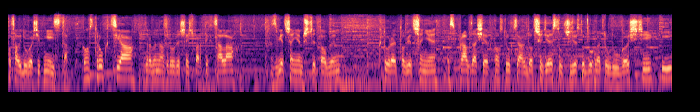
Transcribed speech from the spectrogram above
po całej długości miejsca. Konstrukcja zrobiona z rury 6 czwartych cala z wietrzeniem szczytowym, które to wietrzenie sprawdza się w konstrukcjach do 30-32 metrów długości i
